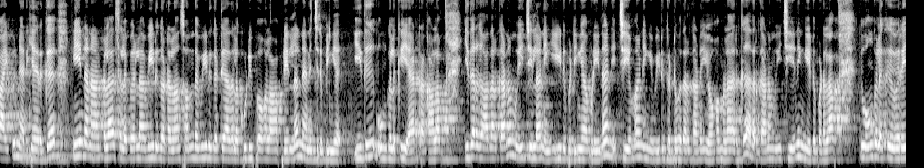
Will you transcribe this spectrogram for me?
வாய்ப்பு நிறைய இருக்குது நீண்ட நாட்களாக சில பேர்லாம் வீடு கட்டலாம் சொந்த வீடு கட்டி அதில் குடி போகலாம் அப்படின்லாம் நினச்சிருப்பீங்க. இது உங்களுக்கு ஏற்ற காலம். இதற்கு அதற்கான முயற்சியெலாம் நீங்கள் ஈடுபட்டீங்க அப்படின்னா நிச்சயமாக நீங்கள் வீடு கட்டுவதற்கான யோகமெல்லாம் இருக்குது அதற்கான முயற்சியை நீங்கள் ஈடுபடலாம். உங்களுக்கு விரை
